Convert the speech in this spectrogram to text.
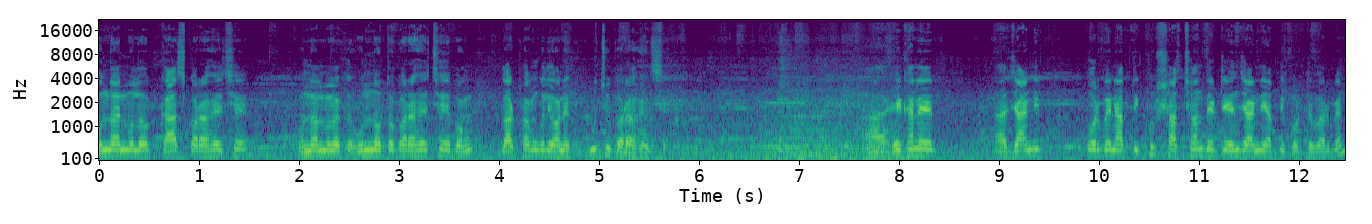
উন্নয়নমূলক কাজ করা হয়েছে। উন্নয়নমূলক উন্নত করা হয়েছে এবং প্ল্যাটফর্মগুলি অনেক উঁচু করা হয়েছে। এখানে জার্নি করবেন আপনি, খুব স্বাচ্ছন্দ্যে ট্রেন জার্নি আপনি করতে পারবেন।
